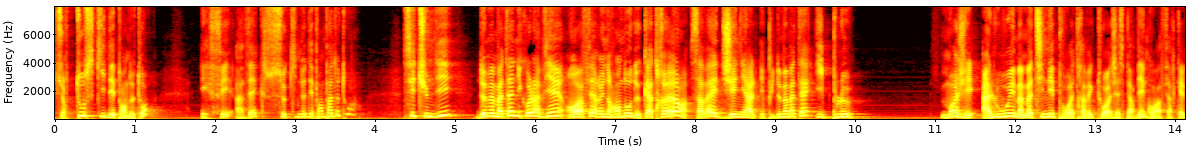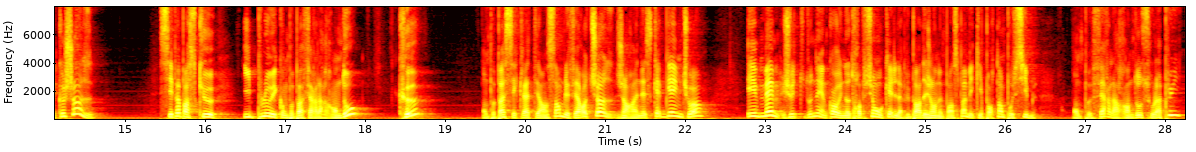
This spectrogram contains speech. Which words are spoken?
sur tout ce qui dépend de toi et fais avec ce qui ne dépend pas de toi. Si tu me dis, Demain matin, Nicolas, viens, on va faire une rando de 4 heures, ça va être génial. Et puis demain matin, il pleut. Moi, j'ai alloué ma matinée pour être avec toi. J'espère bien qu'on va faire quelque chose. C'est pas parce que il pleut et qu'on peut pas faire la rando que on peut pas s'éclater ensemble et faire autre chose, genre un escape game, tu vois. Et même, je vais te donner encore une autre option auquel la plupart des gens ne pensent pas, mais qui est pourtant possible. On peut faire la rando sous la pluie.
